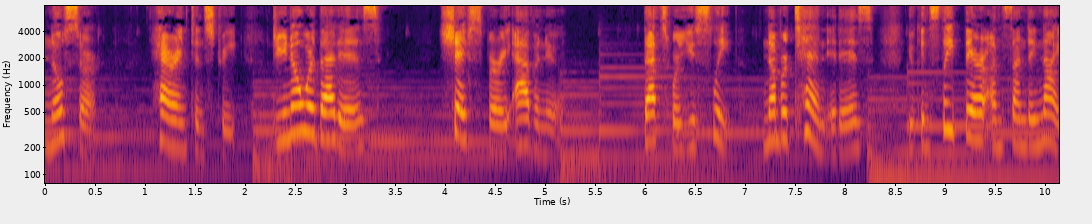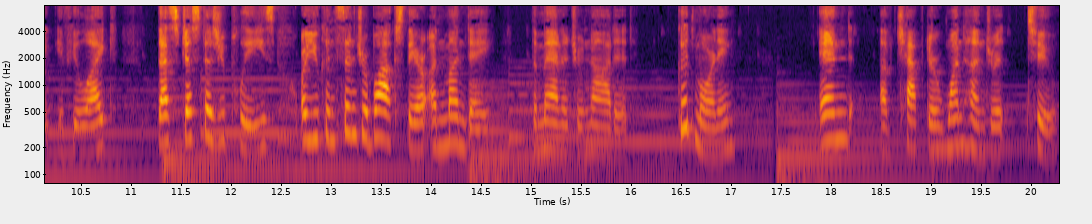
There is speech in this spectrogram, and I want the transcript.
No, sir. Harrington Street. Do you know where that is? Shaftesbury Avenue. That's where you sleep. Number 10 it is. You can sleep there on Sunday night if you like. That's just as you please, or you can send your box there on Monday. The manager nodded. Good morning. End of chapter 102.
